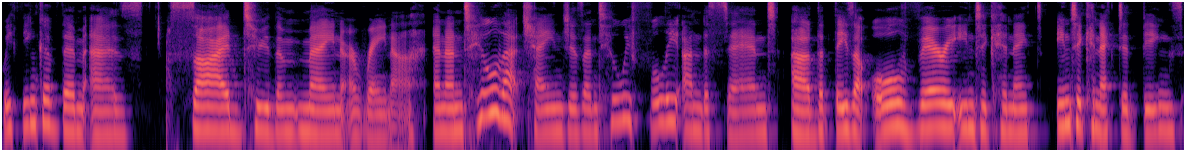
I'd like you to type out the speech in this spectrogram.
We think of them as side to the main arena. And until that changes, until we fully understand uh, that these are all very interconnect- interconnected things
